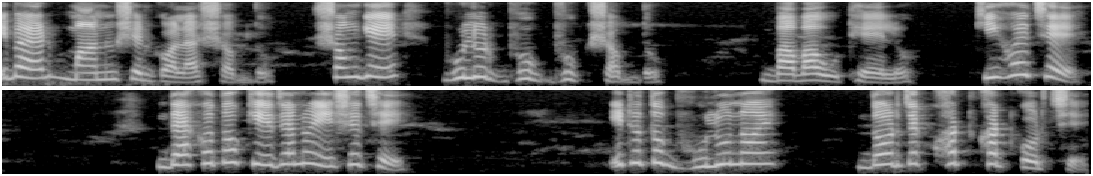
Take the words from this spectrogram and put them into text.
এবার মানুষের গলার শব্দ, সঙ্গে ভুলুর ভুক ভুক শব্দ। বাবা উঠে এলো, কি হয়েছে? দেখো তো কে যেন এসেছে। এটা তো ভুলু নয়, দরজা খটখট করছে।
